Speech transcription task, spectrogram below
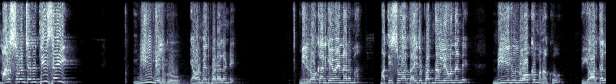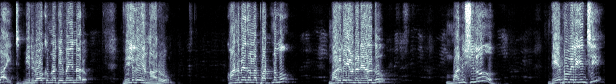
మనసులోంచి అది తీసేయి. మీ వెలుగు ఎవరి మీద పడాలండి? మీరు లోకానికి ఏమైనారమ్మా? మతీసు వార్త ఐదు పద్నాలుగు ఏముందండి? మీరు లోకమునకు యు ఆర్ ద లైట్ మీరు లోకమునకు ఏమై ఉన్నారు? వెలుగై ఉన్నారు. కొండ మీద ఉన్న పట్టణము మరుగై ఉండని అరదు. మనుషులు దీపం వెలిగించి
